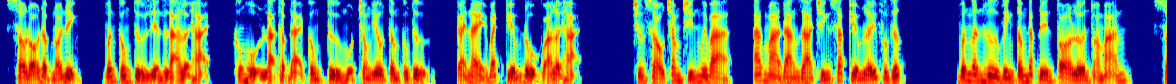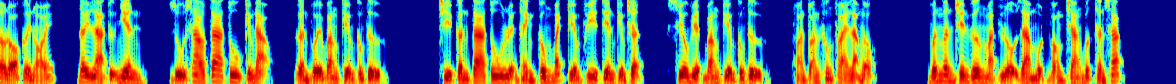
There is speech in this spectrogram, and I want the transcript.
Sau đó đập nói định, vân công tử liền là lợi hại, không hổ là thập đại công tử một trong yêu tâm công tử, cái này bách kiếm đồ quá lợi hại. Chương 693, ác ma đang ra chính xác kiếm lấy phương thức. Vân Ngân hư vinh tâm đắc đến to lớn thỏa mãn, sau đó cười nói, đây là tự nhiên, dù sao ta tu kiếm đạo, gần với băng kiếm công tử. Chỉ cần ta tu luyện thành công bách kiếm phi tiên kiếm trận, siêu việt băng kiếm công tử, hoàn toàn không phải là ngộng. Vân Ngân trên gương mặt lộ ra một vòng trang bức thần sắc.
